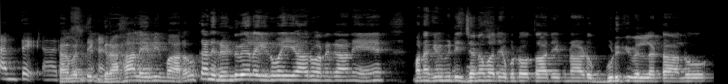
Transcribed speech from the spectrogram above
అంతే. కాబట్టి గ్రహాలు ఏవి మారవు. కానీ రెండు వేల ఇరవై ఆరు అనగానే మనకేమిటి జనవరి ఒకటో తారీఖు నాడు గుడికి వెళ్ళటాలు.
